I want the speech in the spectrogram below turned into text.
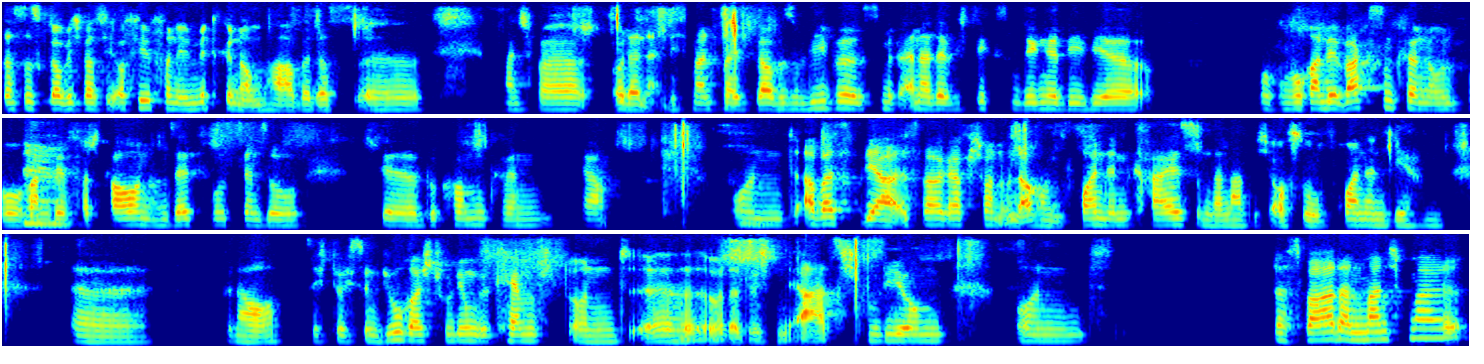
das ist, glaube ich, was ich auch viel von denen mitgenommen habe, dass äh, manchmal, oder nein, nicht manchmal, ich glaube, so Liebe ist mit einer der wichtigsten Dinge, die wir, woran wir wachsen können und woran ja. wir Vertrauen und Selbstbewusstsein so bekommen können. Ja. Und aber es, ja, es war gab schon und auch im Freundinnenkreis und dann habe ich auch so Freundinnen, die haben äh, genau sich durch so ein Jurastudium gekämpft und äh, mhm. oder durch ein Arztstudium und das war dann manchmal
